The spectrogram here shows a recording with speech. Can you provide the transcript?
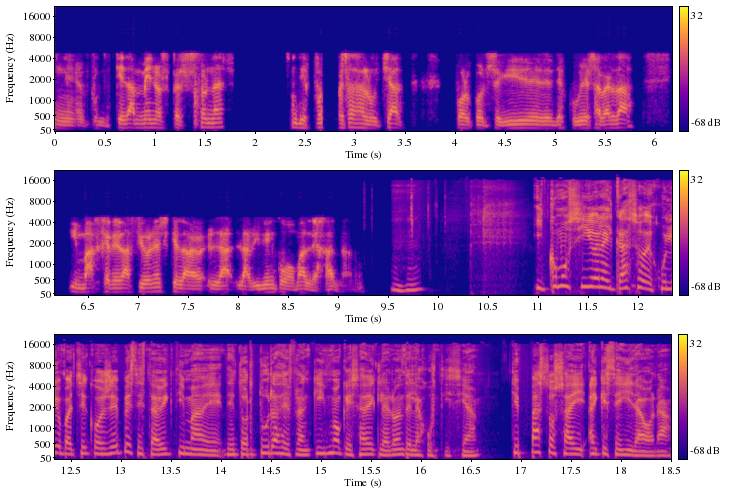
eh, pues, quedan menos personas dispuestas a luchar por conseguir descubrir esa verdad y más generaciones que la, viven como más lejana. ¿no? ¿Y cómo ahora el caso de Julio Pacheco Yepes, esta víctima de, torturas del franquismo que ya declaró ante la justicia? ¿Qué pasos hay, que seguir ahora?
